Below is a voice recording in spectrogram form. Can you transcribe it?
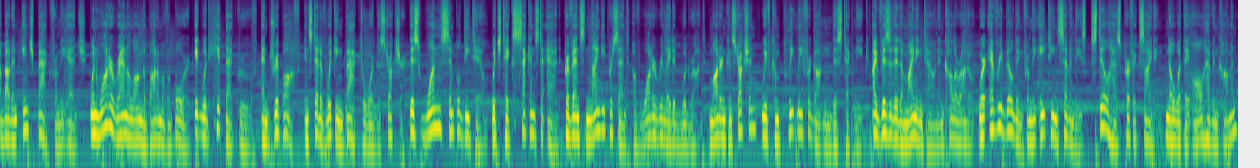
about an inch back from the edge. When water ran along the bottom of a board, it would hit that groove and drip off instead of wicking back toward the structure. This one simple detail, which takes seconds to add, prevents 90% of water-related wood rot. Modern construction, we've completely forgotten this technique. I visited a mining town in Colorado where every building from the 1870s still has perfect siding. Know what they all have in common?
